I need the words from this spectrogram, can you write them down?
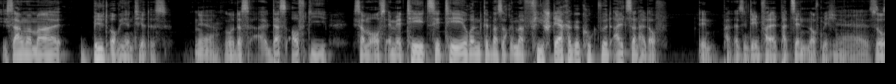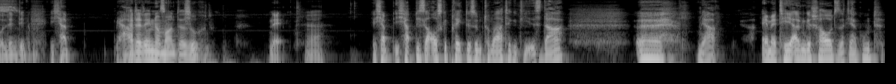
ich sage mal bildorientiert ist. Ja. So, dass, dass auf die, ich sag mal, aufs MRT, CT, Röntgen, was auch immer, viel stärker geguckt wird, als dann halt auf den, also in dem Fall Patienten auf mich. Ja, so, und in dem, ich habe, ja. Hat er den nochmal also, untersucht? Nee. Ja. Ich habe ich hab diese ausgeprägte Symptomatik, die ist da. Äh, ja, MRT angeschaut, sagt, ja gut,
